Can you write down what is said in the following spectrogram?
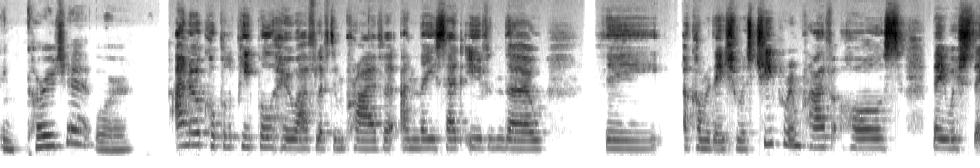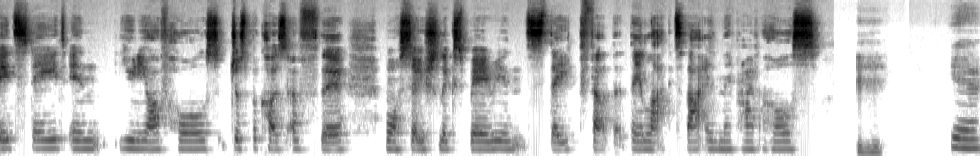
encourage it or? I know a couple of people who have lived in private, and they said even though the accommodation was cheaper in private halls, they wish they'd stayed in uni off halls just because of the more social experience. They felt that they lacked that in their private halls. Yeah,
